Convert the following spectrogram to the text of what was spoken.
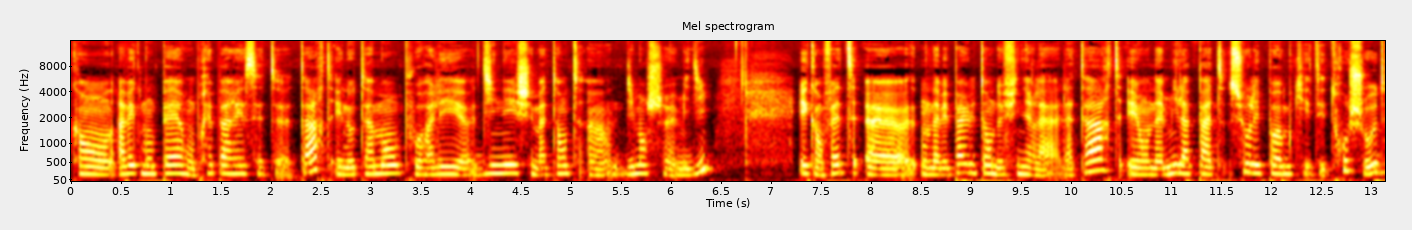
quand avec mon père on préparait cette euh, tarte, et notamment pour aller euh, dîner chez ma tante un dimanche midi, et qu'en fait on n'avait pas eu le temps de finir la, tarte, et on a mis la pâte sur les pommes qui étaient trop chaudes,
